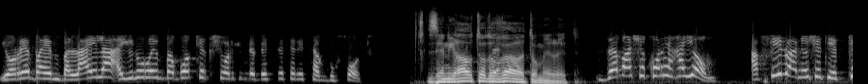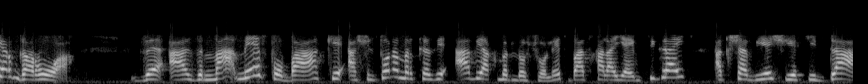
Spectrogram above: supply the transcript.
יורה בהם בלילה, היינו רואים בבוקר כשהולכים לבית ספר את הגופות. זה נראה אותו דבר, את אומרת. זה מה שקורה היום. אפילו אני חושבת יותר גרוע. ואז מה, מאיפה בא? כי השלטון המרכזי, אבי אחמד לא שולט, בהתחלה היה עם טיגריי, עכשיו יש יחידה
